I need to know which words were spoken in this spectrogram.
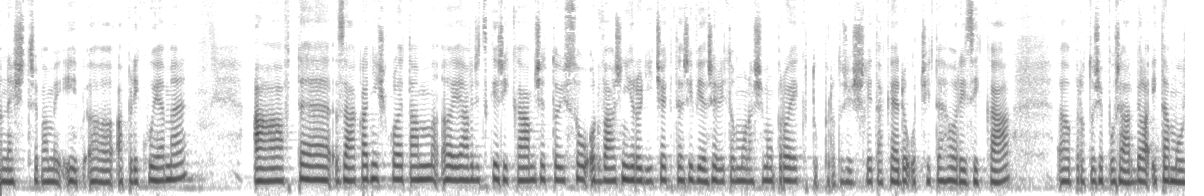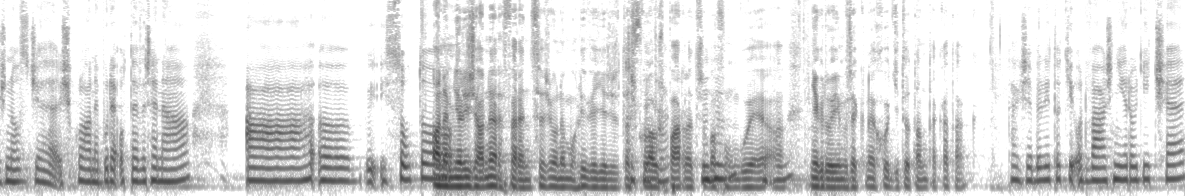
než třeba my i aplikujeme. A v té základní škole tam eh, já vždycky říkám, že to jsou odvážní rodiče, kteří věřili tomu našemu projektu, protože šli také do určitého rizika, eh, protože pořád byla i ta možnost, že škola nebude otevřená a uh, jsou to... A neměli žádné reference, že nemohli vědět, že ta Přesně škola tak. už pár let třeba mm-hmm. funguje a mm-hmm. někdo jim řekne, chodí to tam tak a tak. Takže byli to ti odvážní rodiče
